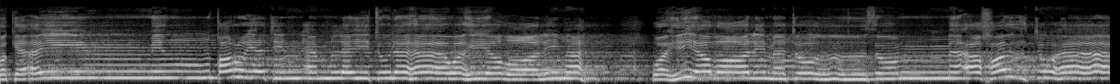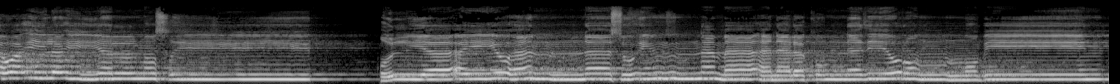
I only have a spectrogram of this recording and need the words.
وكأي من قرية أمليت لها وهي ظالمة وهي ظالمة ثم أخذتها وإلي المصير. قل يا أيها الناس إنما أنا لكم نذير مبين.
